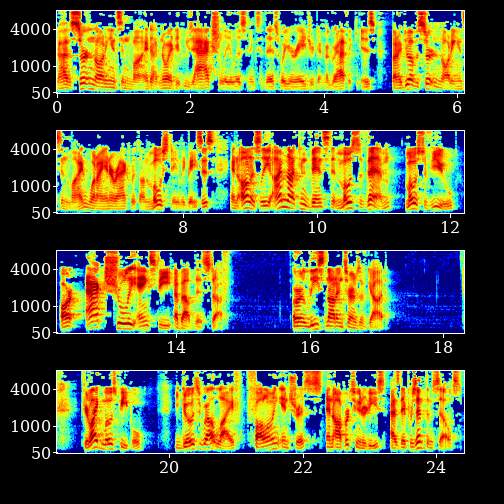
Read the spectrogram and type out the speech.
Now, I have a certain audience in mind. I have no idea who's actually listening to this, what your age or demographic is, but I do have a certain audience in mind, one I interact with on most daily basis. And honestly, I'm not convinced that most of them, most of you, are actually angsty about this stuff. Or at least not in terms of God. If you're like most people, you go throughout life following interests and opportunities as they present themselves.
